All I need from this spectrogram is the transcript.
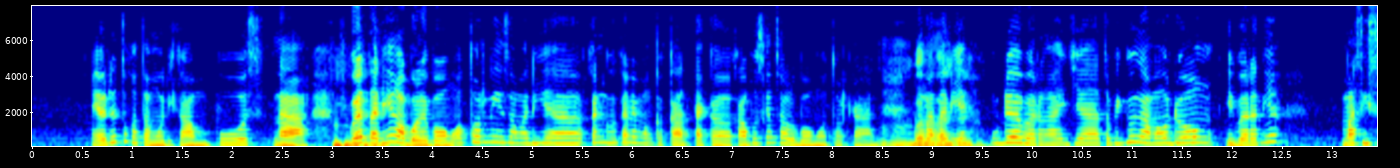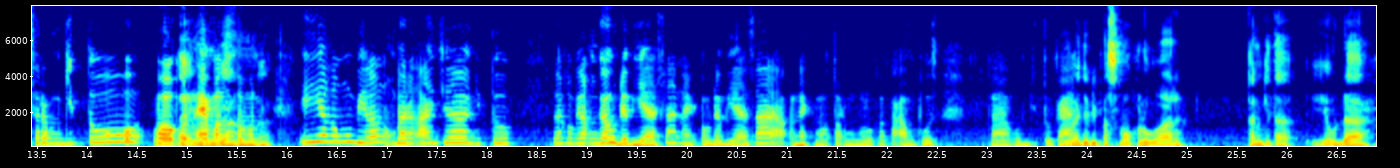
ya udah tuh ketemu di kampus nah gue tadinya nggak boleh bawa motor nih sama dia kan gue kan emang ke kan- eh, ke kampus kan selalu bawa motor kan Terus bareng kata dia gitu. udah bareng aja tapi gue nggak mau dong ibaratnya masih serem gitu walaupun Eh, emang enggak, temen enggak. iya kamu bilang bareng aja gitu terus aku bilang enggak udah biasa naik udah biasa naik motor mulu ke kampus kata aku gitu kan Enggak, jadi pas mau keluar kan kita ya udah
